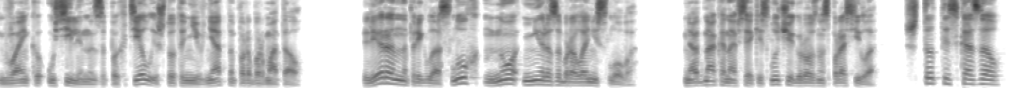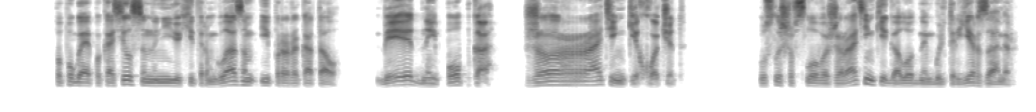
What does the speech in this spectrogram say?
Ванька усиленно запыхтел и что-то невнятно пробормотал. Лера напрягла слух, но не разобрала ни слова. Однако на всякий случай грозно спросила. «Что ты сказал?» Попугай покосился на нее хитрым глазом и пророкотал. «Бедный попка! Жратеньки хочет!» Услышав слово «жратенький», голодный бультерьер замер.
